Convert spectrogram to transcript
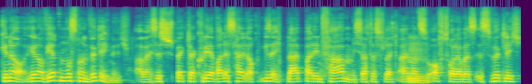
Genau, genau, werten muss man wirklich nicht. Aber es ist spektakulär, weil es halt auch, wie gesagt, ich bleib bei den Farben. Ich sage das vielleicht einmal mhm. zu oft heute, aber es ist wirklich,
